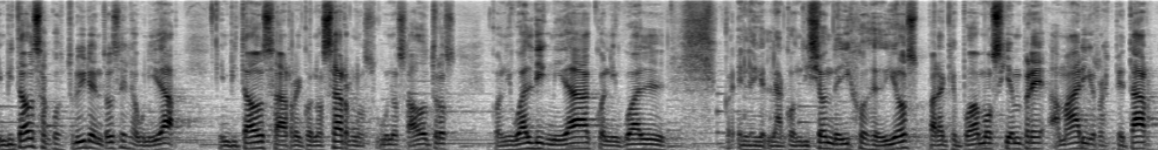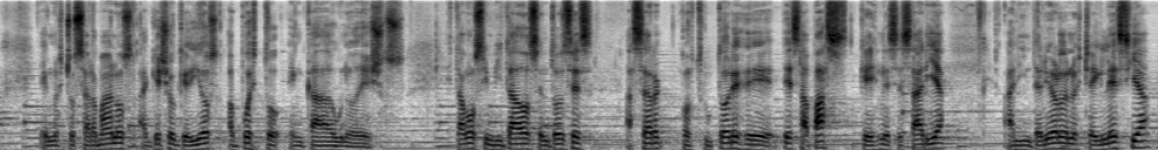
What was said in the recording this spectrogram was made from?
Invitados a construir entonces la unidad, invitados a reconocernos unos a otros con igual dignidad, con igual la condición de hijos de Dios, para que podamos siempre amar y respetar en nuestros hermanos aquello que Dios ha puesto en cada uno de ellos. Estamos invitados entonces a ser constructores de esa paz que es necesaria al interior de nuestra iglesia,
